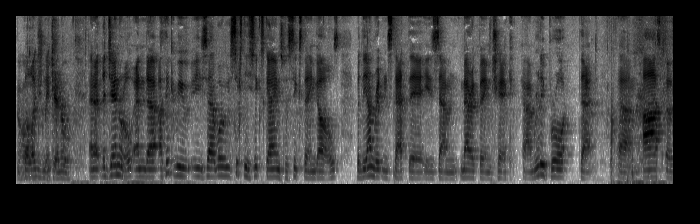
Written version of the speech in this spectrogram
Oh, Bolognic. the general. and uh, the general. And uh, I think we he's uh, well 66 games for 16 goals. But the unwritten stat there is um, Marek being Czech um, really brought that um, art of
